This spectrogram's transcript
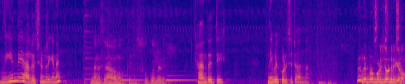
നീ എന്തേ ആലോചിച്ചോണ്ടിരിക്കണേ? മനസ്സിനാകെ മൊത്തത്തിൽ സുഖമില്ലടി. നീ പോയി കുളിച്ചിട്ട് വന്നാ? എന്താ ഇപ്പോഴും കുളിച്ചോണ്ടിരിക്കണോ?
